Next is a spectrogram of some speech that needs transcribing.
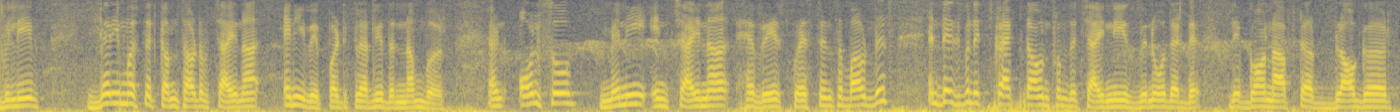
believes very much that comes out of China anyway, particularly the numbers. And also, many in China have raised questions about this, and there's been a crackdown from the Chinese. We know that they, they've gone after bloggers,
